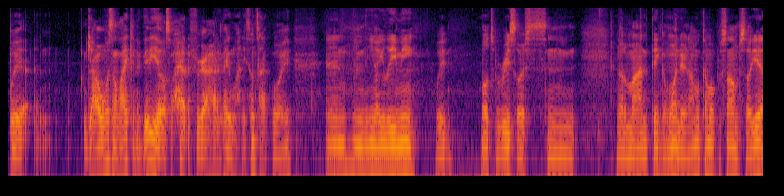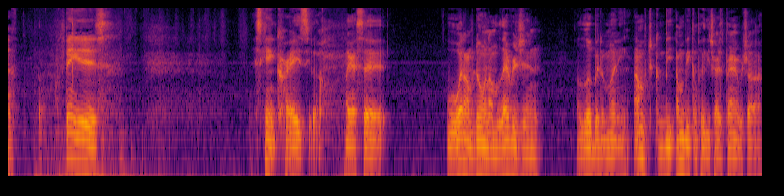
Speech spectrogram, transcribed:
But y'all wasn't liking the video, so I had to figure out how to make money some type of way. And, you know, you leave me with multiple resources and you know the mind to think and wonder, and I'm gonna come up with something. So yeah. Thing is, it's getting crazy though like I said, what I'm doing, I'm leveraging a little bit of money. I'm I'm gonna be completely transparent with y'all.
